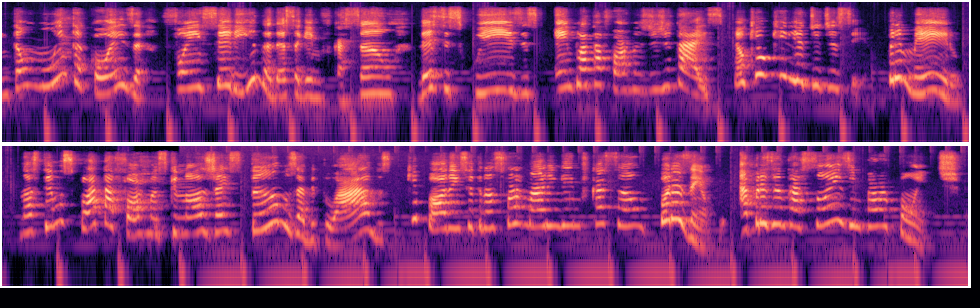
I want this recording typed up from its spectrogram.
Então muita coisa foi inserida dessa gamificação, desses quizzes em plataformas digitais. É o que eu queria te dizer. Primeiro, nós temos plataformas que nós já estamos habituados que podem se transformar em gamificação. Por exemplo, apresentações em PowerPoint.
